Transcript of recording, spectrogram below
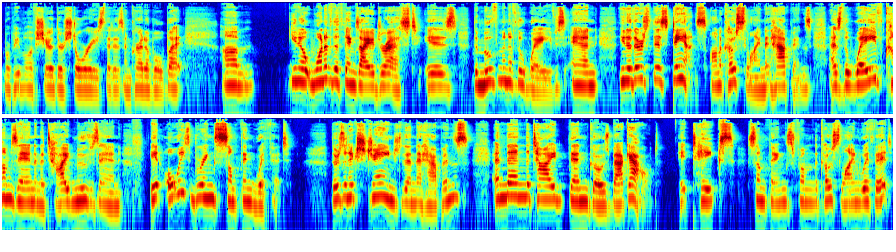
where people have shared their stories. That is incredible. But um, you know, one of the things I addressed is the movement of the waves. And, you know, there's this dance on a coastline that happens as the wave comes in and the tide moves in, it always brings something with it. There's an exchange then that happens, and then the tide then goes back out. It takes some things from the coastline with it.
